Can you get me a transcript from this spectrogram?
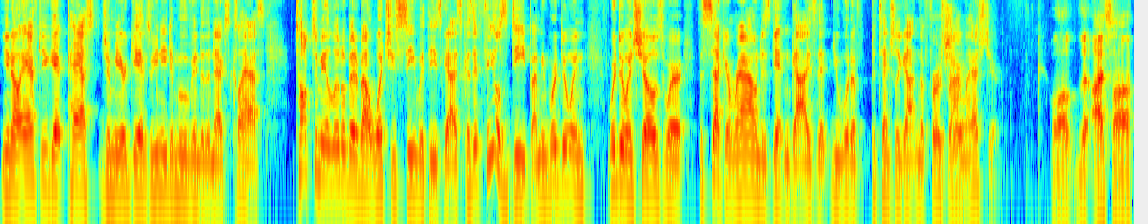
you know, after you get past Jahmyr Gibbs, we need to move into the next class talk to me a little bit about what you see with these guys because it feels deep. I mean, we're doing we're doing shows where the second round is getting guys that you would have potentially gotten the first sure. round last year. Well, the, I saw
